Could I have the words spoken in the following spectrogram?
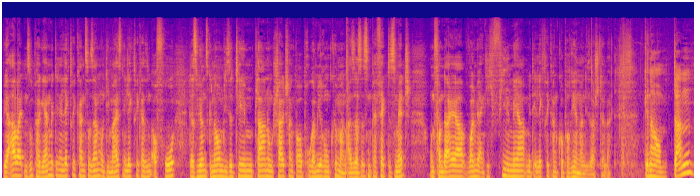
wir arbeiten super gern mit den Elektrikern zusammen und die meisten Elektriker sind auch froh, dass wir uns genau um diese Themen Planung, Schaltschrankbau, Programmierung kümmern. Also das ist ein perfektes Match und von daher wollen wir eigentlich viel mehr mit Elektrikern kooperieren an dieser Stelle. Genau, dann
